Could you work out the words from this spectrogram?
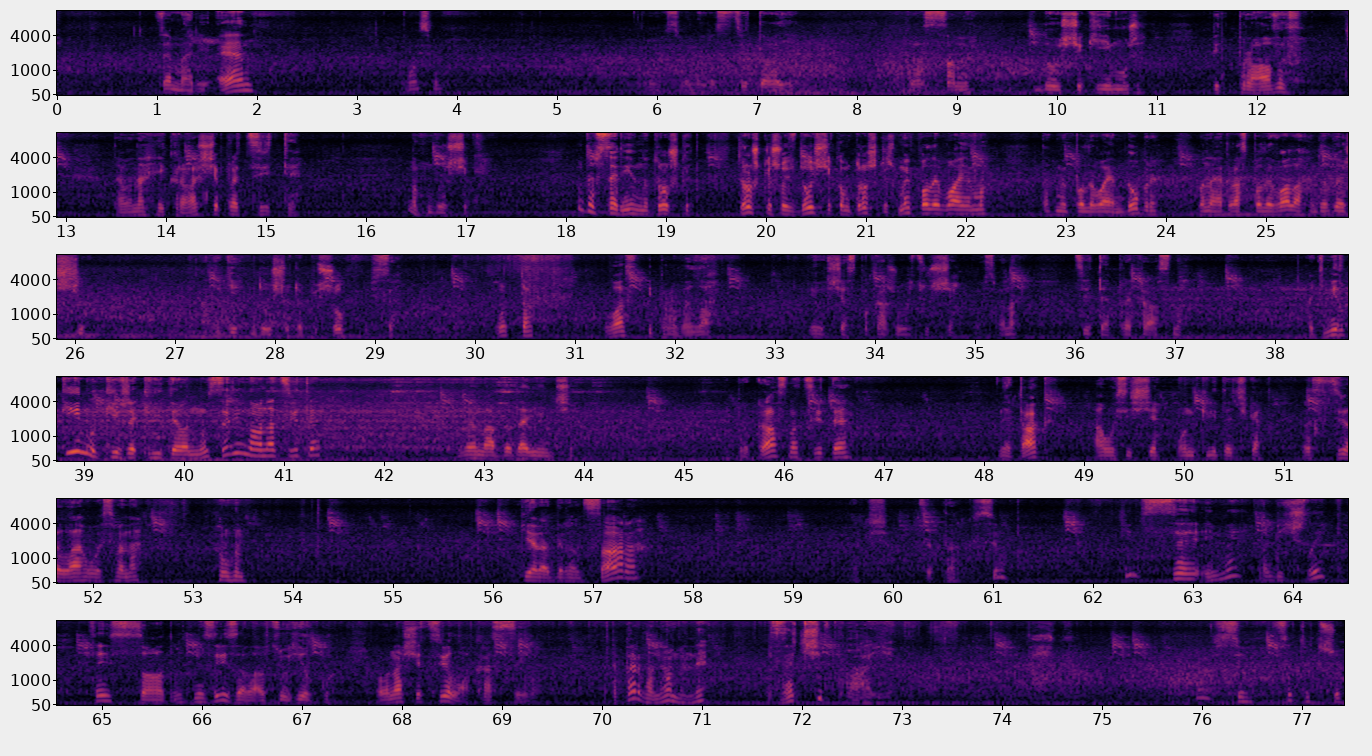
Це Марі Ен. Ось він. Ось вона розцвітає. Якраз саме дощик її може підправив. Та вона і краще процвіте. Ну, дощик. Ну, та все рівно, трошки, трошки щось дощиком, трошки ж ми поливаємо. Так ми поливаємо добре. Вона якраз поливала до дощу. А тоді дощ то пішов і все. От так вас і провела. І ось зараз покажу оцю ще. Ось вона цвіте прекрасно. Хоч мілкі, мілкі вже квіти, ну все рівно вона цвіте. Леонардо да Вінчі. Прекрасно цвіте. Не так, а ось іще вон квіточка розцвіла, ось вона. Вон. П'єра де Рансара. Так що це так, все. І все. І ми обійшли цей сад. От не зрізала оцю гілку, бо вона ще цвіла красиво. А тепер вона мене зачіпає. Так. Ну все, це тут що?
